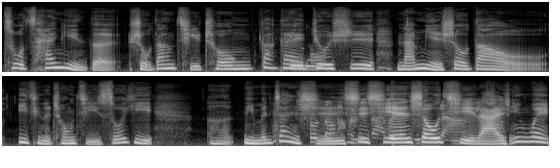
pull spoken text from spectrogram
做餐饮的首当其冲，大概就是难免受到疫情的冲击，所以，呃，你们暂时是先收起来，因为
